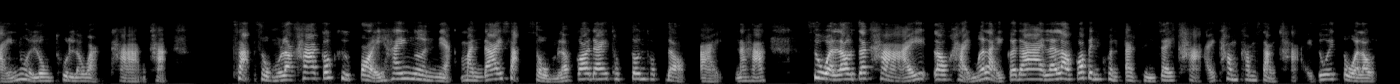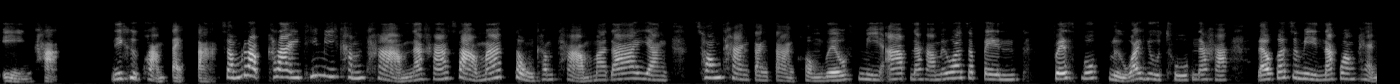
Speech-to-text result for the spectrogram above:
ายหน่วยลงทุนระหว่างทางค่ะ สะสมมูลค่าก็คือปล่อยให้เงินเนี่ย มันได้สะสมแล้วก็ได้ทบต้นทบดอกไปนะคะ ส่วนเราจะขายเราขายเมื่อไหร่ก็ได้ แล้วเราก็เป็นคนตัดสินใจขายทำคำสั่งขายด้วยตัวเราเองค่ะ นี่คือความแตกต่างสำหรับใครที่มีคำถามนะคะ สามารถส่งคำถามมาได้ยังช่องทางต่างๆ ของ Wealth Me Up นะคะ ไม่ว่าจะเป็น Facebook หรือว่า YouTube นะคะ แล้วก็จะมีนักวางแผน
